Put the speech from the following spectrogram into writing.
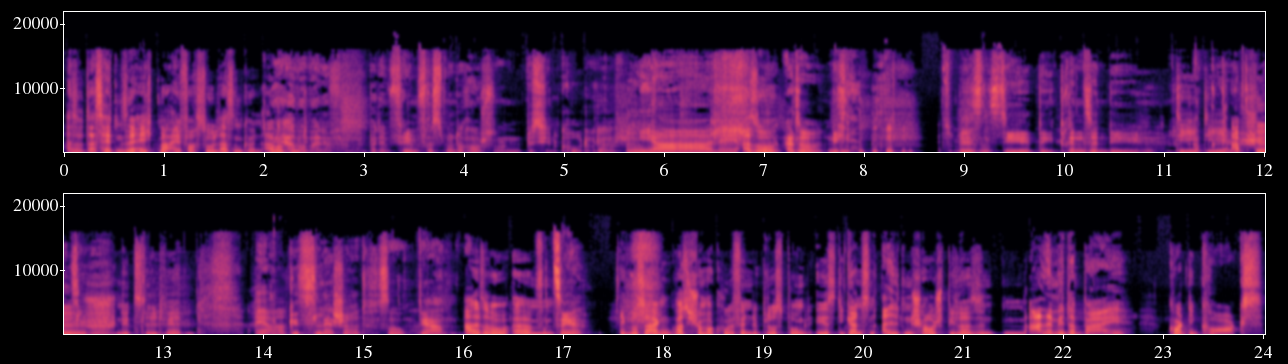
Also das hätten sie echt mal einfach so lassen können. Aber ja, gut. aber bei, bei, dem Film frisst man doch auch schon ein bisschen Code, oder? Ja, nee, also. Also nicht. zumindest die, die drin sind, die. Die, die abgeschnitzelt werden. Ja. Abgeslashert. So, ja. Also, ähm, Erzähl. Ich muss sagen, was ich schon mal cool finde, Pluspunkt ist, die ganzen alten Schauspieler sind alle mit dabei. Courtney Cox,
